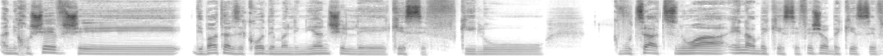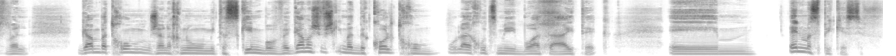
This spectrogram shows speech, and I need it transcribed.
אני חושב שדיברת על זה קודם, על עניין של אה, כסף, כאילו קבוצה צנועה, אין הרבה כסף, יש הרבה כסף, אבל גם בתחום שאנחנו מתעסקים בו, וגם אני חושב שכמעט בכל תחום, אולי חוץ מבועת ההייטק, אמ, אין מספיק כסף.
